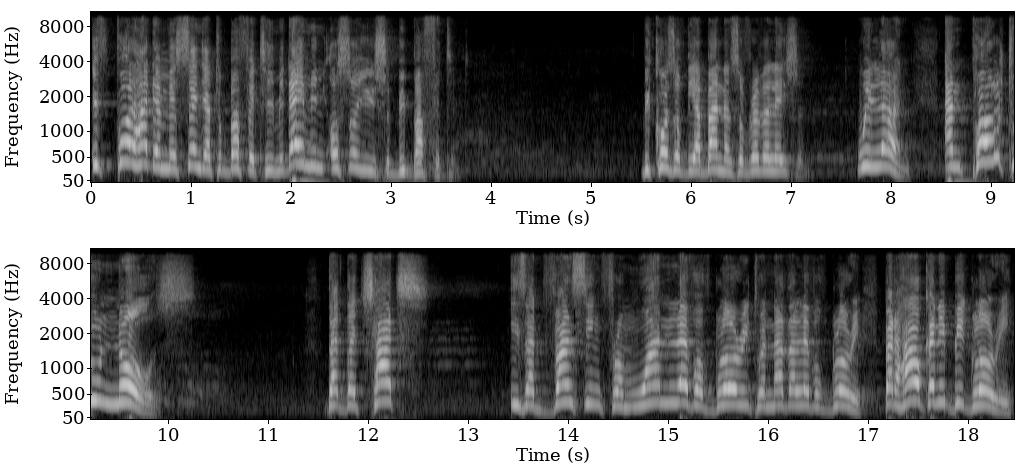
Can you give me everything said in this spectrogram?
If Paul had a messenger to buffet him, doesn't mean also you should be buffeted because of the abundance of revelation. We learn. And Paul too knows that the church is advancing from one level of glory to another level of glory. But how can it be glory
